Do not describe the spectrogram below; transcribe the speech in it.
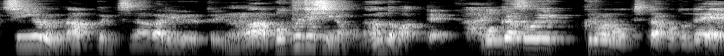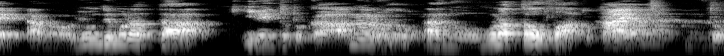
信用力のアップにつながり得るというのは、僕自身がもう何度もあって、はい。僕がそういう車乗ってたことで、あの、呼んでもらったイベントとか、なるほど。あの、もらったオファーとか、はいはい。と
